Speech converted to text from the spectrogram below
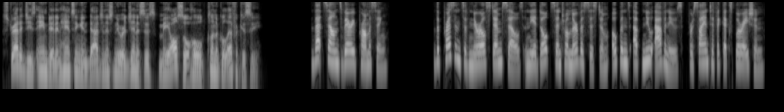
strategies aimed at enhancing endogenous neurogenesis may also hold clinical efficacy. That sounds very promising. The presence of neural stem cells in the adult central nervous system opens up new avenues for scientific exploration.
